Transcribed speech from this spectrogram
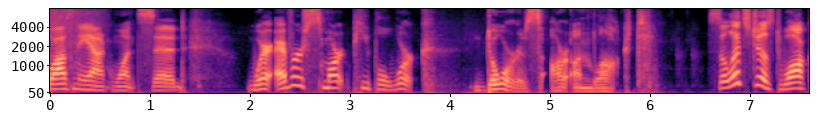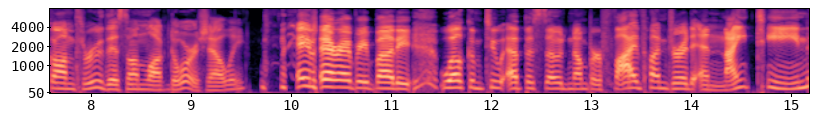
Wozniak once said, Wherever smart people work, doors are unlocked. So let's just walk on through this unlocked door, shall we? hey there, everybody. Welcome to episode number 519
